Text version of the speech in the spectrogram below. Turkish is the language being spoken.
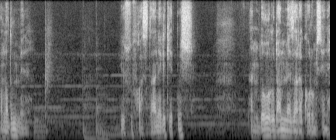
Anladın mı beni? Yusuf hastanelik etmiş. Ben doğrudan mezara korum seni.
